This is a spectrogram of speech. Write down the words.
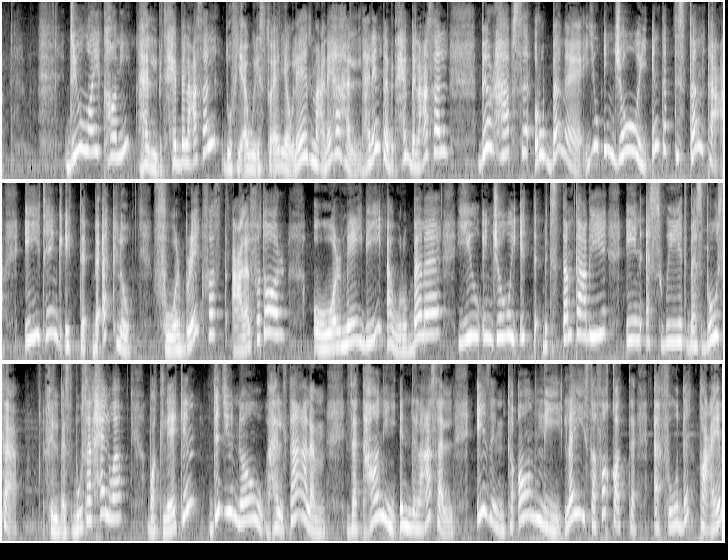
Do you like honey؟ هل بتحب العسل؟ دو في أول السؤال يا ولاد معناها هل. هل أنت بتحب العسل؟ Perhaps ربما. You enjoy. أنت بتستمتع. Eating it بأكله. For breakfast على الفطار. Or maybe أو ربما you enjoy it بتستمتع بيه in a sweet بسبوسة. في البسبوسة الحلوة. But لكن Did you know هل تعلم that honey إن العسل isn't only ليس فقط a food طعام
